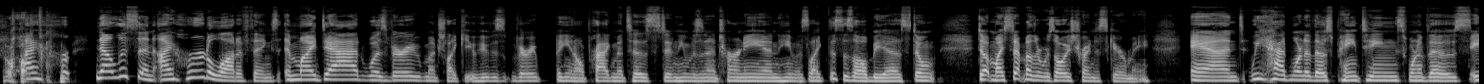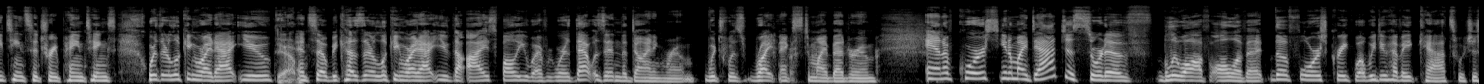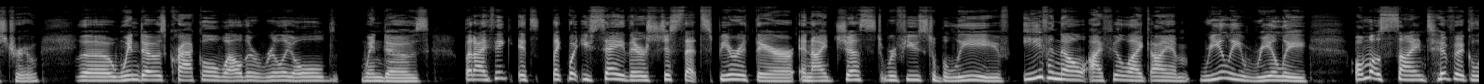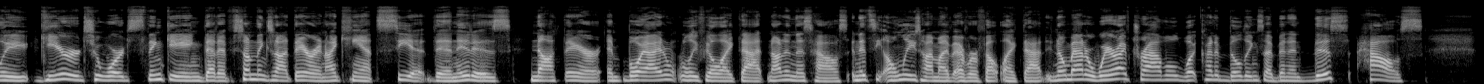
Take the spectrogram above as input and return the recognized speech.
I heard, now listen, I heard a lot of things and my dad was very much like you. He was very, you know, pragmatist and he was an attorney and he was like, this is all BS. Don't, don't, my stepmother was always trying to scare me. And we had one of those paintings, one of those 18th century paintings where they're looking right at you. Yeah. And so because they're looking right at you, the eyes follow you everywhere. That was in the dining room, which was right next to my bedroom. And of course, you know, my dad just sort of blew off all of it. The floors creak. Well, we do have eight cats, which is true. The windows crackle. Well, they're really old windows. But I think it's like what you say, there's just that spirit there. And I just refuse to believe, even though I feel like I am really, really almost scientifically geared towards thinking that if something's not there and I can't see it, then it is not there. And boy, I don't really feel like that, not in this house. And it's the only time I've ever felt like that. No matter where I've traveled, what kind of buildings I've been in, this house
